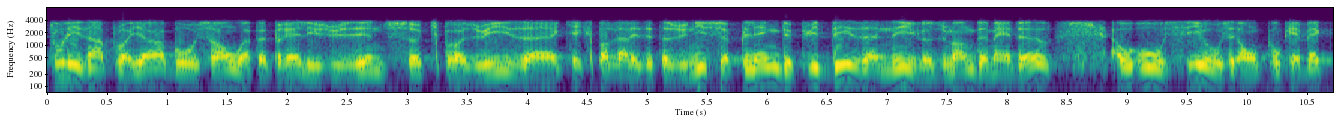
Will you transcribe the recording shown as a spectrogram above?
tous les employeurs beaucerons ou à peu près les usines, tout ça, qui produisent, euh, qui exportent vers les États-Unis, se plaignent depuis des années du manque de main-d'œuvre. Aussi, au Québec,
